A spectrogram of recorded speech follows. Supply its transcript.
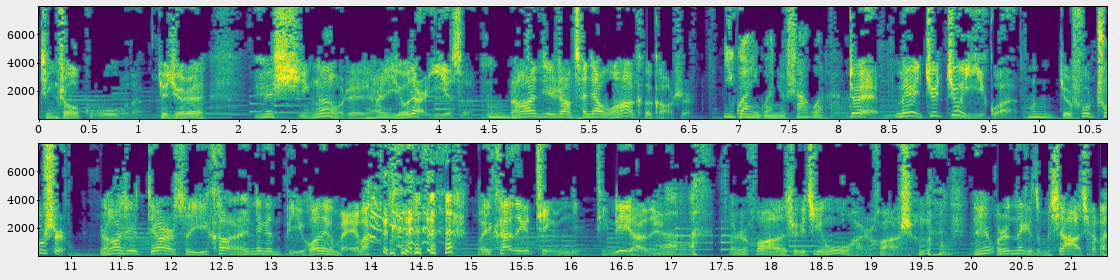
挺受鼓舞的，就觉得，哎行啊，我这还有点意思。嗯，然后就让参加文化课考试，一关一关就杀过来了，对，没有就就一关，嗯，就是复初试。然后就第二次一看，哎，那个比划那个没了，我一看那个挺挺厉害那个，呃他是画的是个静物还是画的什么？哎，我说那个怎么下去了？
